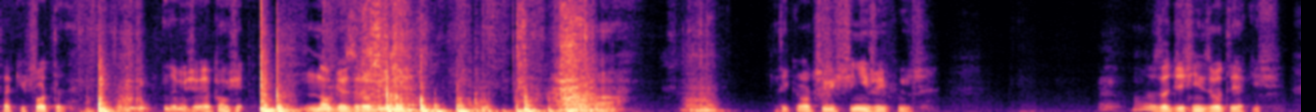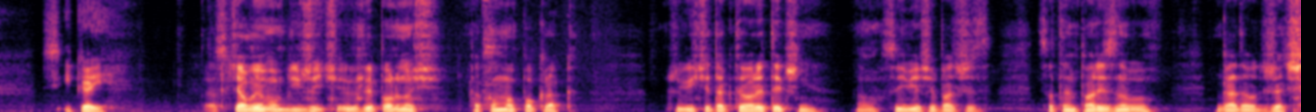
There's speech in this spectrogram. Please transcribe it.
taki fotel. Będę musiał jakąś nogę zrobić. A. Tylko oczywiście niżej pójdzie. No, za 10 zł jakiś z Ikei. Teraz chciałbym obliczyć wyporność, taką ma pokrak. Oczywiście tak teoretycznie. O, Sylwia się patrzy, co ten Parys znowu gada od rzeczy.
